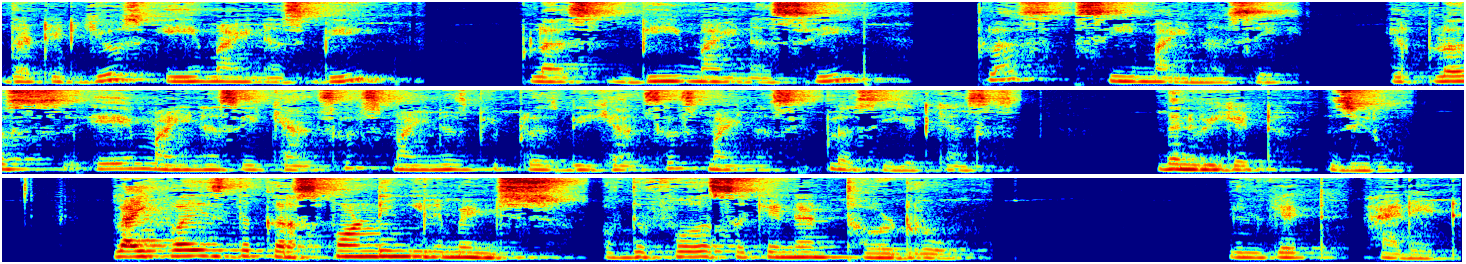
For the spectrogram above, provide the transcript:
That it gives A minus B plus B minus C plus C minus A. Here plus A minus A cancels, minus B plus B cancels, minus C plus C it cancels. Then we get 0. Likewise, the corresponding elements of the first, second and third row will get added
